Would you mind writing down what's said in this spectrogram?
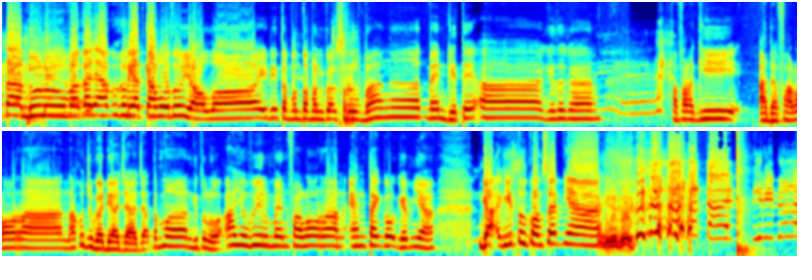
tahan dulu. Makanya aku ngeliat kamu tuh, ya Allah, ini teman-teman kok seru banget main GTA gitu kan. Apalagi ada Valorant. Aku juga diajak-ajak teman gitu loh. Ayo Will main Valorant, enteng kok gamenya. Nggak gitu konsepnya. Gitu. tahan diri dulu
